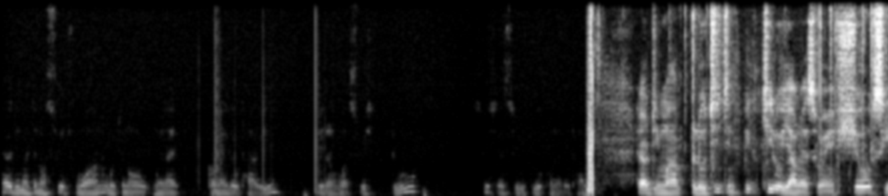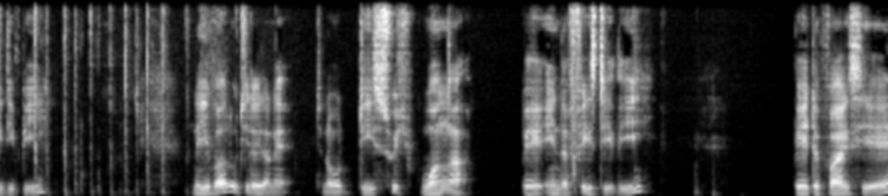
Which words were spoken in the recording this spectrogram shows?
အဲ့တော့ဒီမှာကျွန်တော် switch 1ကိုကျွန်တော်ဝင်လိုက် connect လုပ်ထားပြီပြီးတော့ switch 2 switch S2 ကို connect လုပ်ထားပြီအဲ့တော့ဒီမှာဘယ်လိုကြည့်ကြည့်လို့ရမလဲဆိုရင် show cdp neighbor လို့ကြည့်လိုက်တာ ਨੇ ကျွန်တော်ဒီ switch 1ကဘယ် interface တည်သည်ဘယ် device ရဲ့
